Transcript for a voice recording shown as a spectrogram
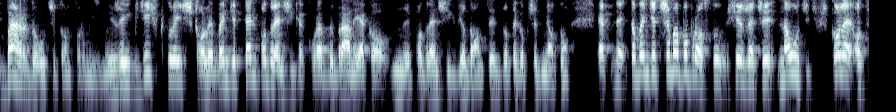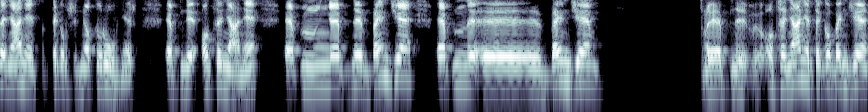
bardzo uczy konformizmu. Jeżeli gdzieś w którejś szkole będzie ten podręcznik akurat wybrany jako podręcznik wiodący do tego przedmiotu, e, to będzie trzeba po prostu się rzeczy nauczyć. W szkole ocenianie tego przedmiotu również, e, ocenianie będzie, będzie ocenianie tego będzie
